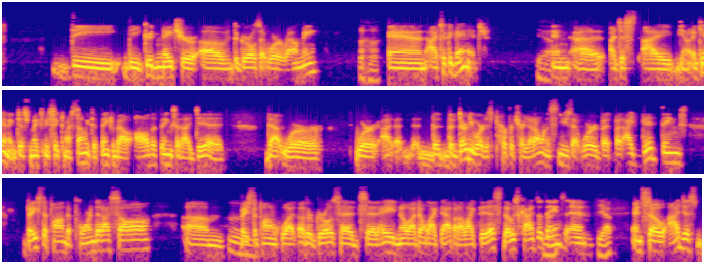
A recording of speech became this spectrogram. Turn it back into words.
the the good nature of the girls that were around me, uh-huh. and I took advantage. Yeah. And uh, I just I you know again it just makes me sick to my stomach to think about all the things that I did that were were I, the the dirty word is perpetrated. I don't want to use that word, but but I did things based upon the porn that I saw, um, hmm. based upon what other girls had said. Hey, no, I don't like that, but I like this. Those kinds of right. things. And yep. And so I just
